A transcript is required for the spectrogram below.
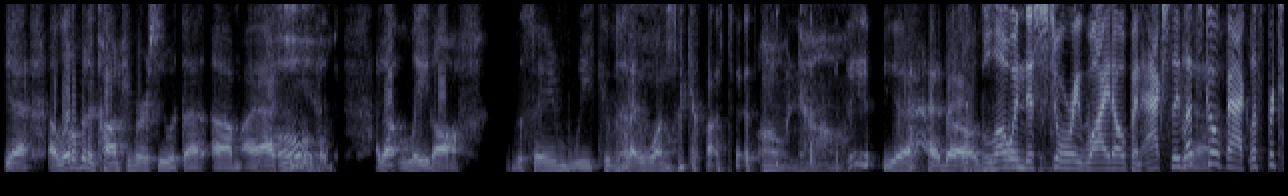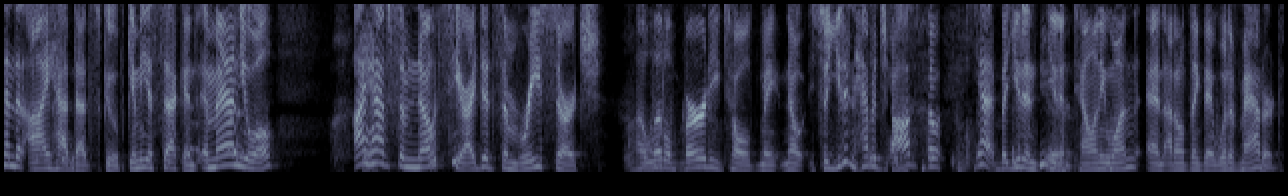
Yeah, a little bit of controversy with that. Um, I actually Oh. had, I got laid off the same week that I won the contest. oh no yeah, I know. We're blowing this story wide open. Actually, let's Yeah. go back. Let's pretend that I had that scoop. Give me a second. Emmanuel, I Yeah. have some notes here. I did some research. A Oh, little birdie told me. No, so you didn't have a job? So yeah, but you didn't you didn't tell anyone, and I don't think they would have mattered.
